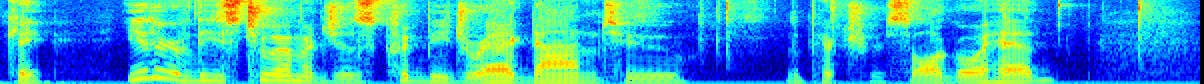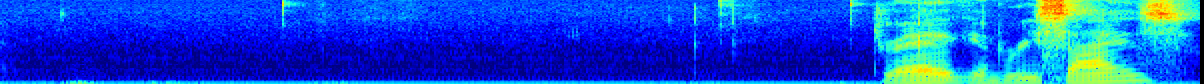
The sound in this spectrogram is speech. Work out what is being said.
Okay, Either of these two images could be dragged onto the picture. So I'll go ahead drag and resize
